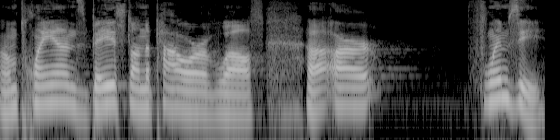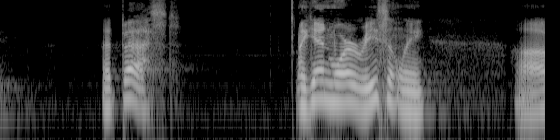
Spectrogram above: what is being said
um, plans based on the power of wealth, uh, are flimsy at best. Again, more recently, uh,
